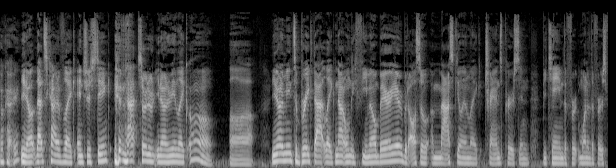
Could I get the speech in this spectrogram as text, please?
Okay. you know that's kind of like interesting in that sort of you know what i mean like oh uh you know what i mean to break that like not only female barrier but also a masculine like trans person became the fir- one of the first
